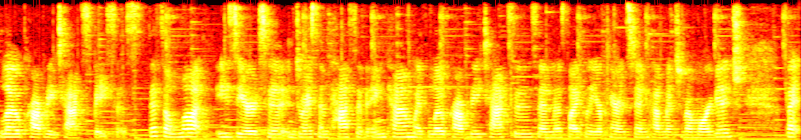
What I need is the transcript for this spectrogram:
low property tax basis. That's a lot easier to enjoy some passive income with low property taxes and most likely your parents didn't have much of a mortgage. But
